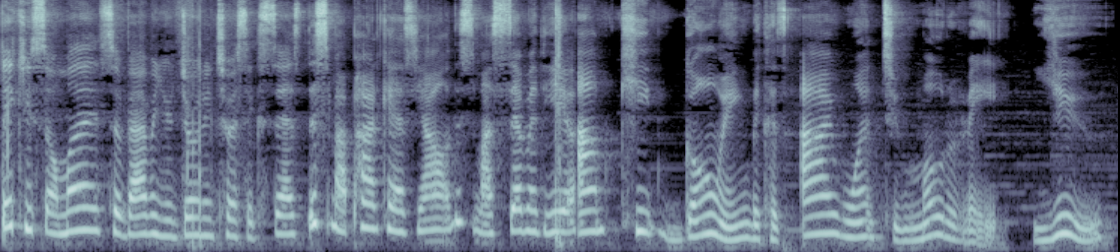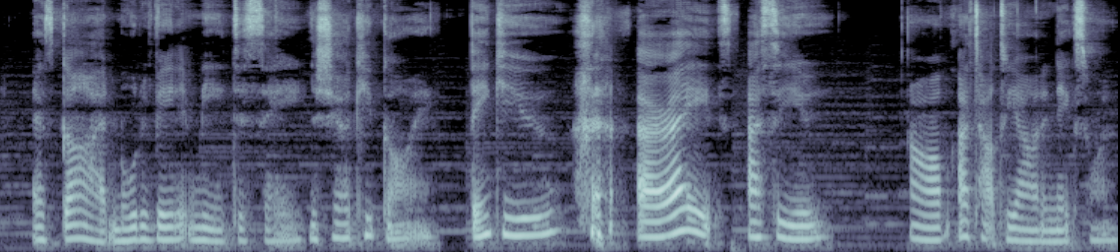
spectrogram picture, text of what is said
Thank you so much. Surviving your journey to a success. This is my podcast, y'all. This is my seventh year. I'm keep going because I want to motivate you as God motivated me to say, Nichelle, keep going. Thank you. All right. I see you. I'll talk to y'all in the next one.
